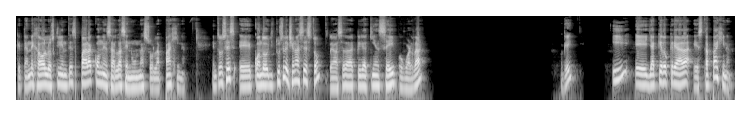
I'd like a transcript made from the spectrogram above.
que te han dejado los clientes para condensarlas en una sola página. Entonces, eh, cuando tú seleccionas esto, le vas a dar clic aquí en Save o Guardar. ¿ok? Y eh, ya quedó creada esta página.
